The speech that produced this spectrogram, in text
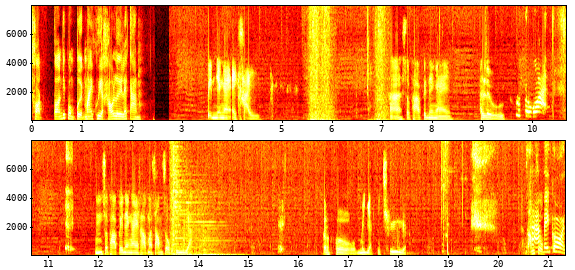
ช็อต ตอนที่ผมเปิดไมค์คุยกับเขาเลยแล้วกัน เป็นยังไงไอ้ไข่ฮะสภาพเป็นยังไงฮัลโหลตัวหืมสภาพเป็นยังไงครับ มาซ้ำศพพี่อะโอ้โหไม่อยากจะเชื่อซ้ำศพไปก่อน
